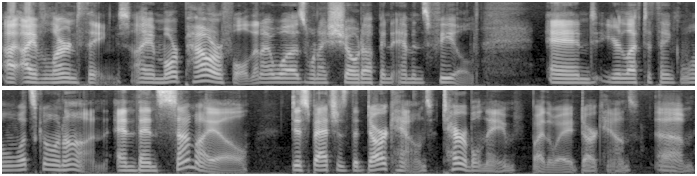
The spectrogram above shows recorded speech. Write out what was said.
I, I have learned things. I am more powerful than I was when I showed up in Emond's Field. And you're left to think, well, what's going on? And then Samael dispatches the Dark Hounds. terrible name, by the way, Darkhounds, um,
